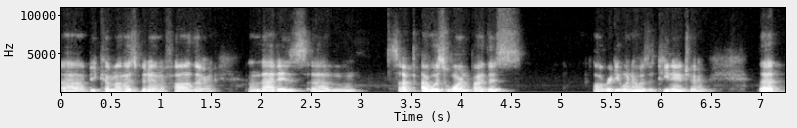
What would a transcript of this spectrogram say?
uh, become a husband and a father, and that is um, so I, I, was warned by this already when I was a teenager that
